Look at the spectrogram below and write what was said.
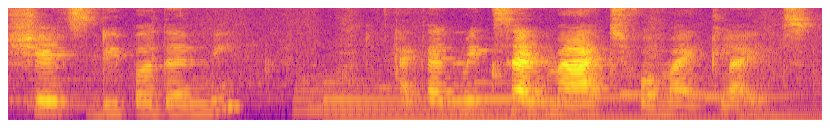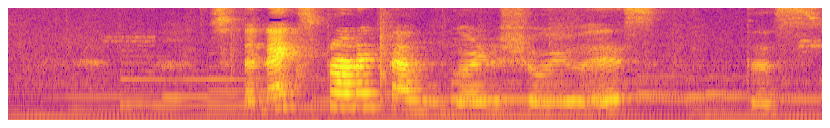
shades deeper than me. I can mix and match for my clients. So the next product I'm going to show you is this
